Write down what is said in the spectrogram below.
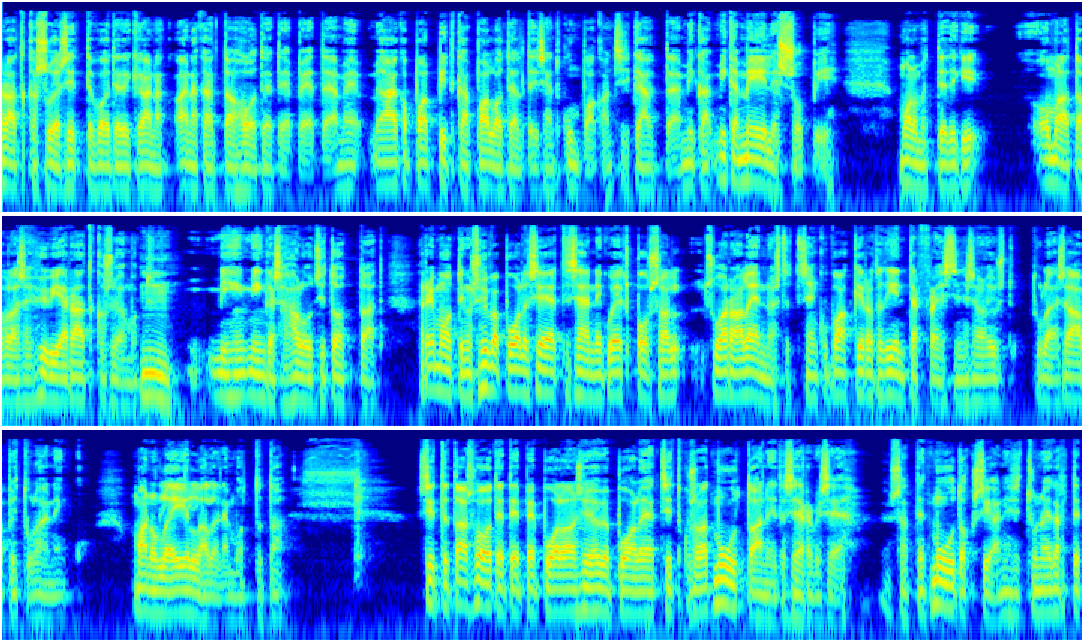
ratkaisu ja sitten voi tietenkin aina, aina käyttää HTTPtä ja me, me aika pitkään palloteltiin sen, että kumpaa kansi käyttää ja mikä, mikä meille sopii. Molemmat tietenkin omalla tavallaan se hyviä ratkaisuja, mutta mm. mihin, minkä sä haluat sitten ottaa. Et remoting on hyvä puoli se, että sehän niin exposaa suoraan lennosta, että sen kun vaan kirjoitat interface, niin se on just, tulee, se API tulee niin kuin Manulle illallinen, mutta tota, sitten taas HTTP-puolella on se hyvä puoli, että sitten kun sä alat muuttaa niitä servisejä, jos sä teet muutoksia, niin sitten sun ei tarvitse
